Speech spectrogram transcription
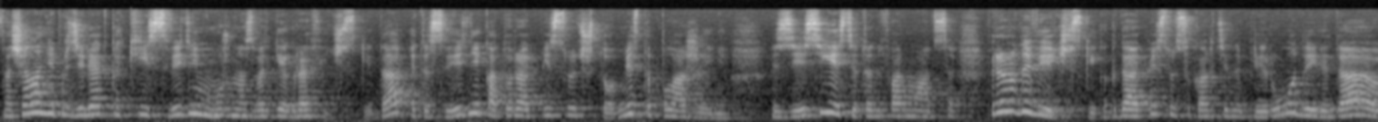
Сначала они определяют, какие сведения можно назвать географические. Да? Это сведения, которые описывают что? Местоположение. Здесь есть эта информация. Природоведческие, когда описываются картины природы или да,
